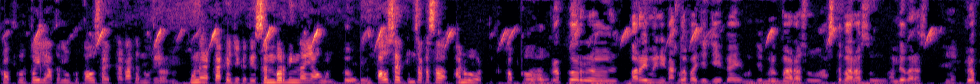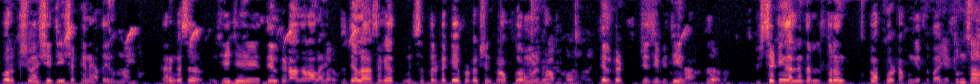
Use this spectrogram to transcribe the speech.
क्रॉपवर पहिले आता लोक पावसाळ्यात का टाकत नव्हते हा, हा. उन्हाळ्यात टाकायचे का ते सनबर्निंग नाही यावं म्हणून. हो पण पावसाळ्यात तुमचा कसा अनुभव वाटतो क्रॉप क्रॉपकर बाराही महिने टाकलं पाहिजे जे काय म्हणजे मृगबार असो हस्तबार असो आंबेबार असो. क्रॉपकर शिवाय शेती शक्य नाही आता कारण कसं हे जे तेलकट आजार आलाय बरोबर. तर त्याला सगळ्यात म्हणजे सत्तर टक्के प्रोटेक्शन क्रॉपकर मुळे क्रॉप भेटतं कव्हरमुळे तेलकटची जी भीती आहे ना बरोबर. सेटिंग झाल्यानंतर तुरंत क्रॉपकर टाकून घेतलं म्हणजे पाहिजे. तुमचं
